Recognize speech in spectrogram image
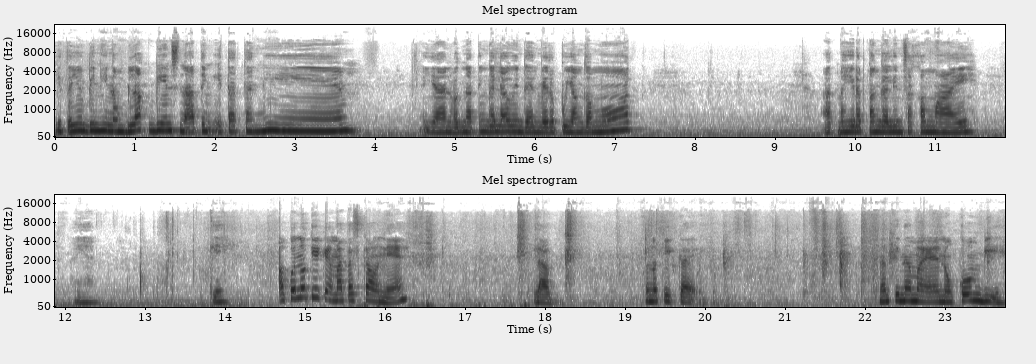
Ito yung binhi ng black beans na ating itatanim. Ayan, wag nating galawin dahil meron po yung gamot. At mahirap tanggalin sa kamay. Ayan. Okay. Ako no kikay matas ka ne? Love. Kuno kikay. Nanti naman, ano, kombi.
